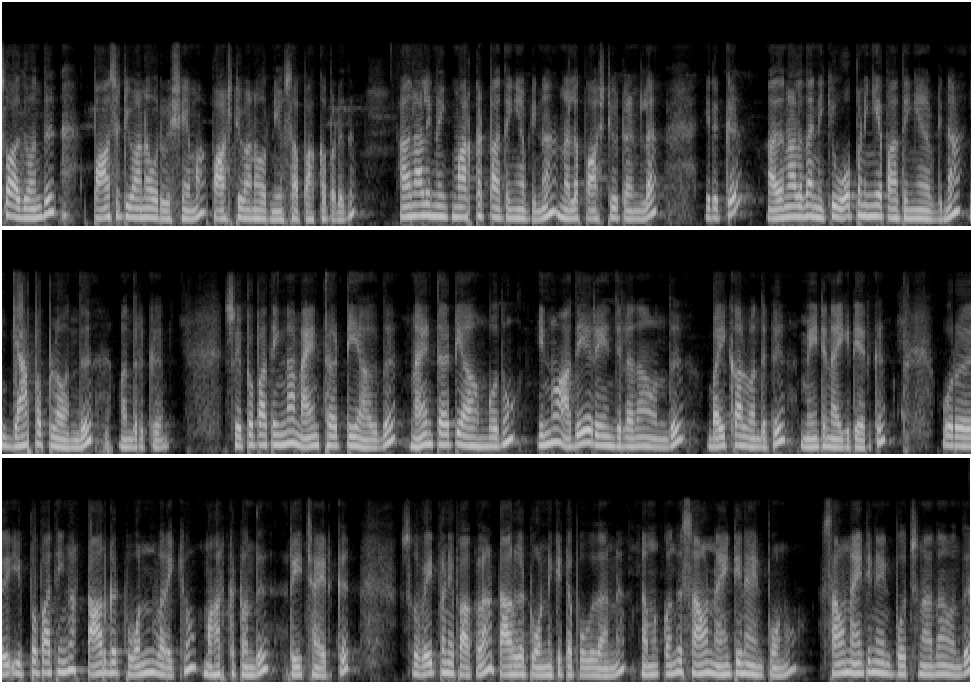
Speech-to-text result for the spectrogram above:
ஸோ அது வந்து பாசிட்டிவான ஒரு விஷயமா பாசிட்டிவான ஒரு நியூஸாக பார்க்கப்படுது. அதனால் இன்றைக்கி மார்க்கெட் பார்த்தீங்க அப்படின்னா நல்ல பாசிட்டிவ் ட்ரெண்டில் இருக்குது அதனால தான் இன்றைக்கி ஓப்பனிங்கே பார்த்தீங்க அப்படின்னா கேப் அப்பில் வந்து வந்திருக்கு. ஸோ இப்போ பார்த்தீங்கன்னா நைன் தேர்ட்டி ஆகுது. நைன் தேர்ட்டி ஆகும்போதும் இன்னும் அதே ரேஞ்சில் தான் வந்து பைக்கால் வந்துட்டு மெயின்டைன் ஆகிக்கிட்டே இருக்குது ஒரு இப்போ பார்த்தீங்கன்னா டார்கெட் ஒன் வரைக்கும் மார்க்கெட் வந்து ரீச் ஆகிருக்கு ஸோ வெயிட் பண்ணி பார்க்கலாம் டார்கெட் ஒன்று கிட்ட போகுதான்னு. நமக்கு வந்து செவன் நைன்ட்டி நைன் போகணும். செவன் நைன்ட்டி நைன் போச்சுன்னா தான் வந்து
